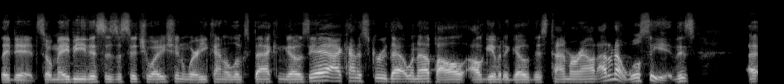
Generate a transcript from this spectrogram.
They did. So maybe this is a situation where he kind of looks back and goes, "Yeah, I kind of screwed that one up. I'll I'll give it a go this time around." I don't know. We'll see. This uh,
